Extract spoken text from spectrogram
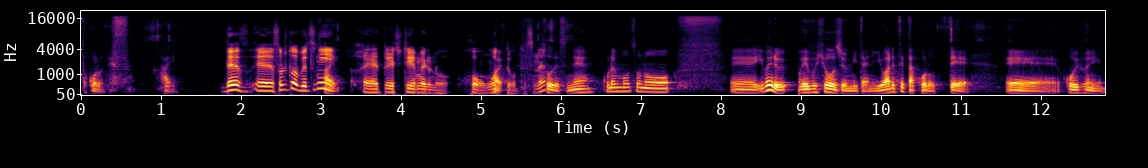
ところです。はい、で、えーそれとは別に、はいえっ、と、HTML の本をはいってことですね。そうですねこれもその、えーいわゆるウェブ標準みたいに言われてた頃って、えーこういうふうに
